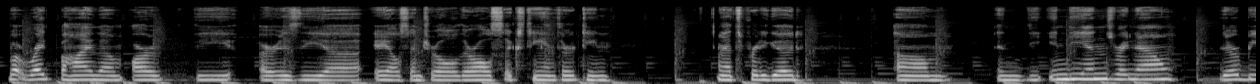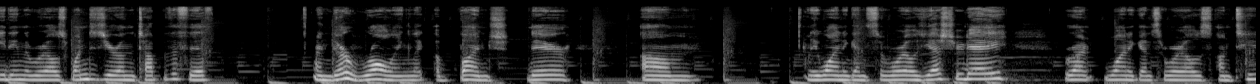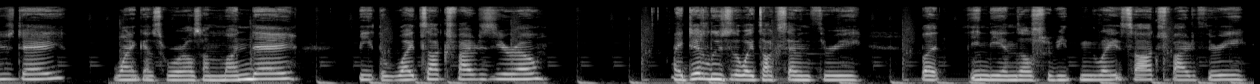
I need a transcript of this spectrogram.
But right behind them are the, or is the uh, AL Central. They're all 16 and 13. That's pretty good. Um, and the Indians right now, they're beating the Royals 1 to 0 on the top of the fifth. And they're rolling like a bunch. They're um they won against the Royals yesterday, run won against the Royals on Tuesday, won against the Royals on Monday, beat the White Sox 5 to 0. I did lose to the White Sox 7 3, but Indians also beat the White Sox 5 to 3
